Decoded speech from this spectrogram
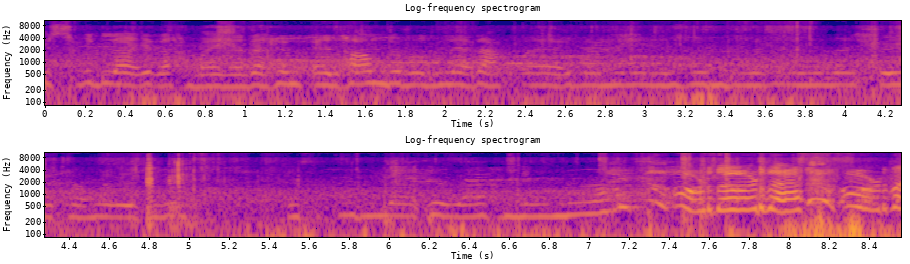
Bismillahirrahmanirrahim. Elhamdülillah Rabbil alemin. Şeytanirracim. Bismillahirrahmanirrahim. Orada orada orada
